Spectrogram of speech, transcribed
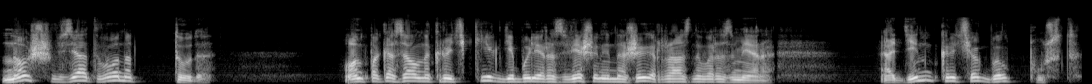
Нож взят вон оттуда. Он показал на крючки, где были развешаны ножи разного размера — один крючок был пуст.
